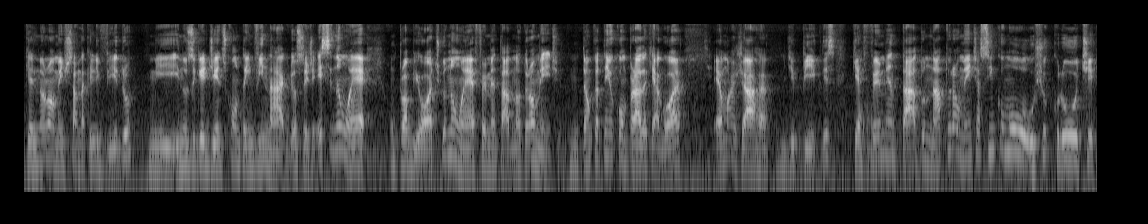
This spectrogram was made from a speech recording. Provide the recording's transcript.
que ele normalmente está naquele vidro e, e, nos ingredientes contém vinagre. Ou seja, esse não é um probiótico, não é fermentado naturalmente. Então o que eu tenho comprado aqui agora é uma jarra de picles que é fermentado naturalmente, assim como o chucrute,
